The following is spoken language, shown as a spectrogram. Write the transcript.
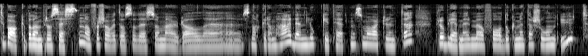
tilbake på den prosessen, og for så vidt også det som Aurdal eh, snakker om her, den lukketheten som har vært rundt det, problemer med å få dokumentasjon ut,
